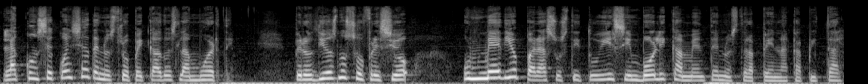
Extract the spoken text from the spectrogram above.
La consecuencia de nuestro pecado es la muerte, pero Dios nos ofreció un medio para sustituir simbólicamente nuestra pena capital.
